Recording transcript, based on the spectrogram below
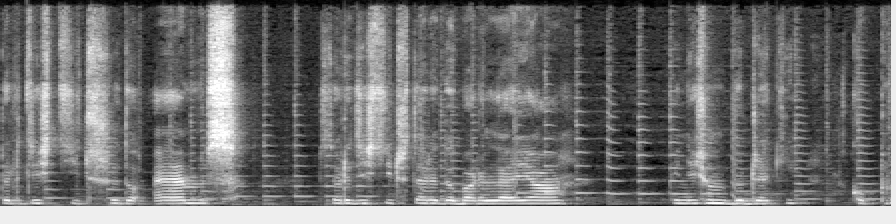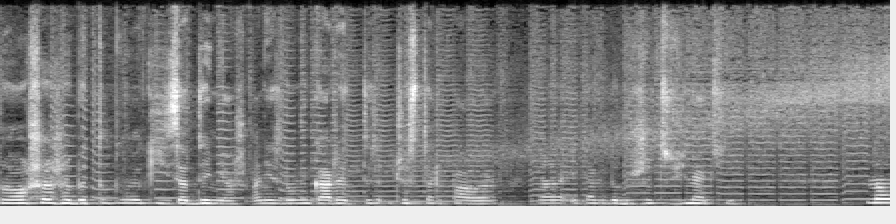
43 do Ems, 44 do Barleya, 50 do Jackie. Tylko proszę, żeby to był jakiś zadymiarz, a nie znowu Garrett czy Star Power. Ale i tak dobrze, że coś leci. No,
